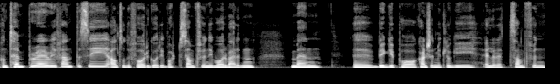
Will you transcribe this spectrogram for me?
contemporary fantasy, altså det foregår i vårt samfunn, i vår verden, men uh, bygger på kanskje en mytologi eller et samfunn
